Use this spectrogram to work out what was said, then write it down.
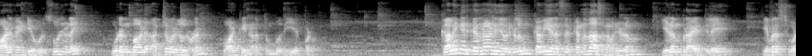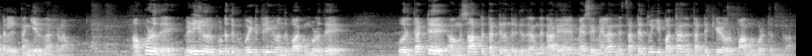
வாழ வேண்டிய ஒரு சூழ்நிலை உடன்பாடு அற்றவர்களுடன் வாழ்க்கை நடத்தும் போது ஏற்படும். கலைஞர் கருணாநிதி அவர்களும் கவியரசர் கண்ணதாசன் அவர்களும் இளம் பிராயத்திலே எவரெஸ்ட் ஹோட்டலில் தங்கியிருந்தார்களாம். அப்பொழுது வெளியில் ஒரு கூட்டத்துக்கு போயிட்டு திரும்பி வந்து பார்க்கும் பொழுது ஒரு தட்டு அவங்க சாப்பிட்ட தட்டு இருந்திருக்குது அந்த நாடு மேசை மேலே. அந்த தட்டை தூக்கி பார்த்தா அந்த தட்டு கீழே ஒரு பாம்பு படுத்திருந்தான்.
